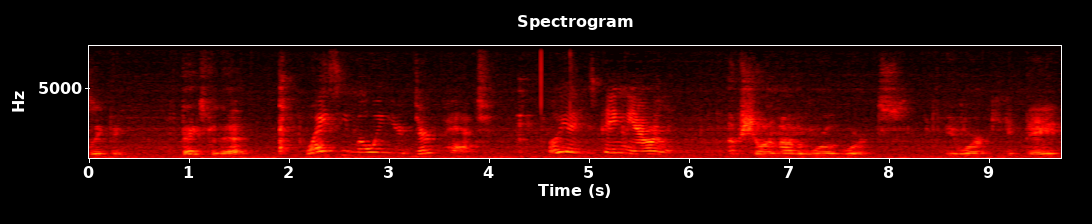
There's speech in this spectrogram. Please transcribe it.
Sleeping. Thanks for that. Why is he mowing your dirt patch? Oh yeah, he's paying me hourly. I'm showing him how the world works. You work, you get paid,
